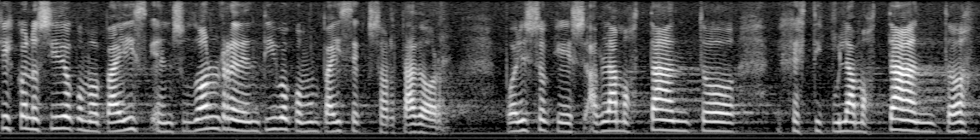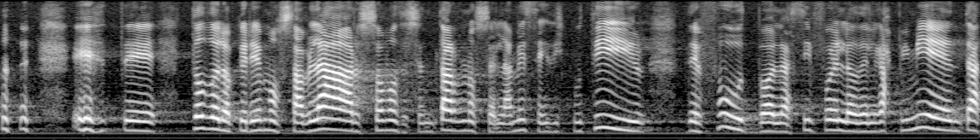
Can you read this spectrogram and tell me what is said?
que es conocido como país en su don redentivo como un país exhortador. Por eso que hablamos tanto, gesticulamos tanto, este, todo lo queremos hablar, somos de sentarnos en la mesa y discutir de fútbol, así fue lo del gas pimienta.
